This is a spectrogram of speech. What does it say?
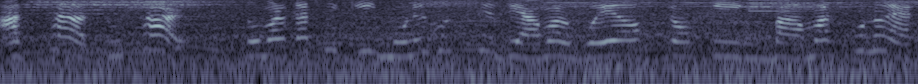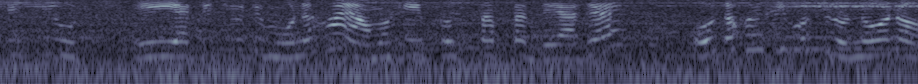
আচ্ছা তুষার তোমার কাছে কি মনে হচ্ছে যে আমার ওয়ে অফ টকিং বা আমার কোনো অ্যাটিটিউড এই অ্যাটিটিউডে মনে হয় আমাকে এই প্রস্তাবটা দেওয়া যায়? ও তখন কি বলছিল নো নো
